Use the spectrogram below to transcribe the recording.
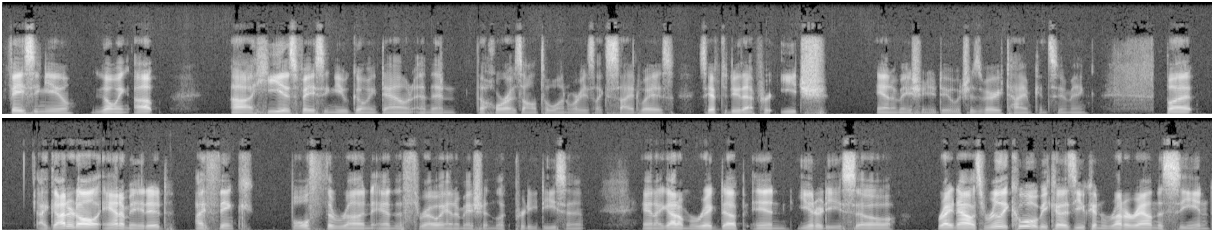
facing you going up. Uh, he is facing you going down, and then the horizontal one where he's like sideways. So you have to do that for each animation you do, which is very time consuming. But I got it all animated. I think both the run and the throw animation look pretty decent. And I got them rigged up in Unity. So right now it's really cool because you can run around the scene.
